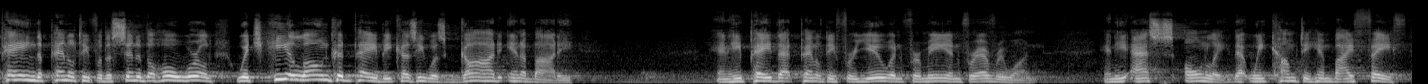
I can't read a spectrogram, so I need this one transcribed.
paying the penalty for the sin of the whole world, which He alone could pay because He was God in a body. And He paid that penalty for you and for me and for everyone. And He asks only that we come to Him by faith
